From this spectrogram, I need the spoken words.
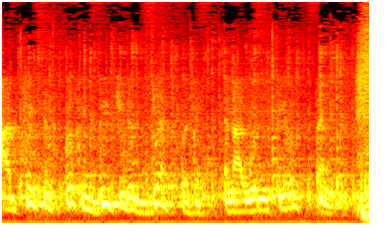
I'd take this book and beat you to death with it, and I wouldn't feel a thing.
